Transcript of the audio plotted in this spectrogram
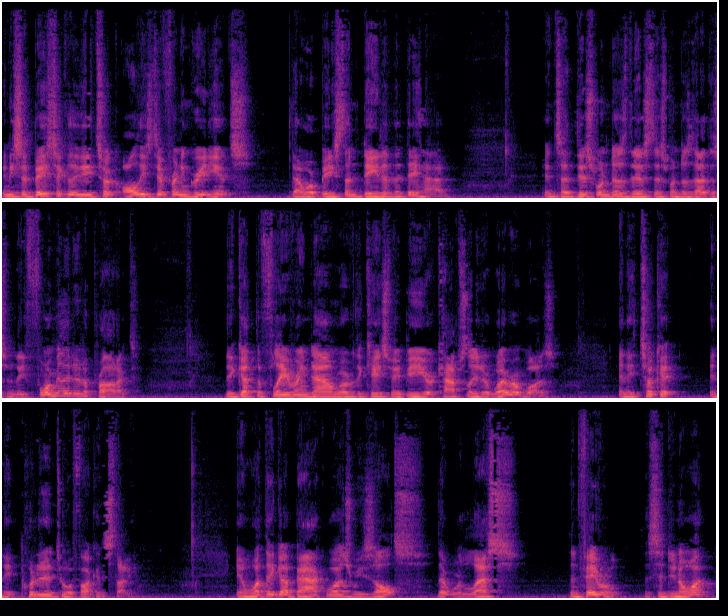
And he said basically they took all these different ingredients that were based on data that they had and said this one does this, this one does that, this one. They formulated a product they got the flavoring down, whatever the case may be, or capsulated, or whatever it was, and they took it and they put it into a fucking study. And what they got back was results that were less than favorable. They said, you know what?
